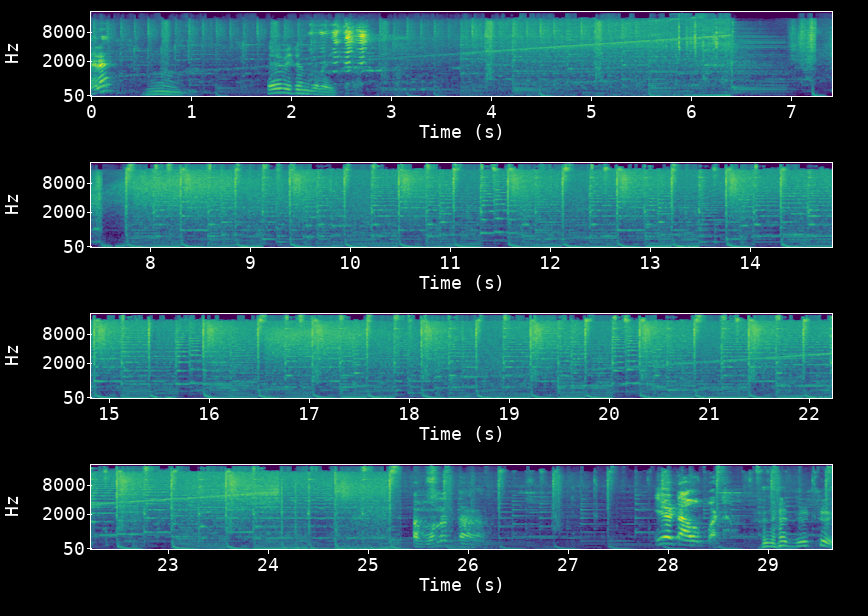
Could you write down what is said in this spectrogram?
তাই না? হুম। সুন্দর হয়েছে মনের দাঁড়া এটাও পাঠা দুটোই?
